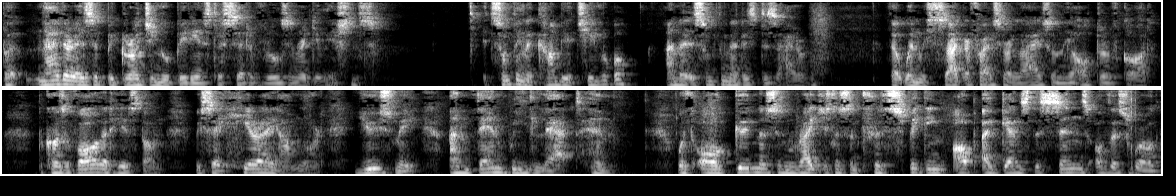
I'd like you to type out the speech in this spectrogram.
But neither is it begrudging obedience to a set of rules and regulations it's something that can be achievable and it is something that is desirable. That when we sacrifice our lives on the altar of God, because of all that He has done, we say, Here I am, Lord, use me. And then we let Him, with all goodness and righteousness and truth, speaking up against the sins of this world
